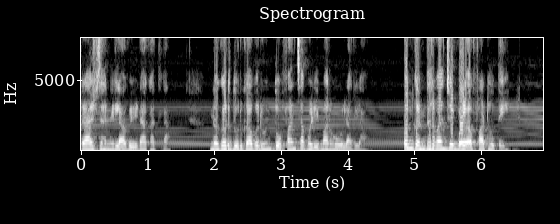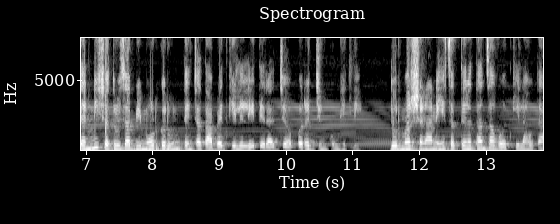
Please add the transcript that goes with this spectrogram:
राजधानीला वेढा घातला. नगर दुर्गावरून तोफांचा भडीमार होऊ लागला. पण गंधर्वांचे बळ अफाट होते. त्यांनी शत्रूचा बिमोड करून त्यांच्या ताब्यात गेलेले ते राज्य परत जिंकून घेतले. दुर्मर्शनाने सत्यरथांचा वध केला होता.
